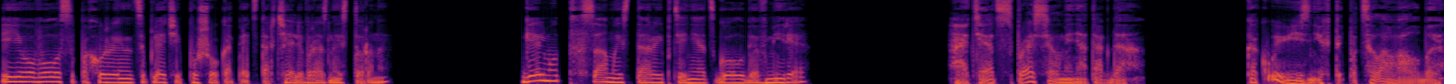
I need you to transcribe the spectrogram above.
и его волосы, похожие на цыплячий пушок, опять торчали в разные стороны. Гельмут — самый старый птенец голубя в мире. Отец спросил меня тогда, какую из них ты поцеловал бы?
